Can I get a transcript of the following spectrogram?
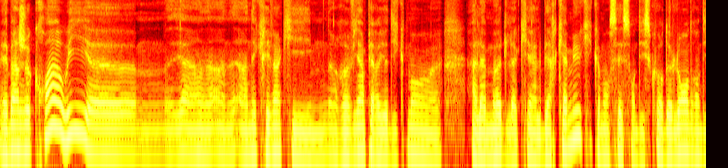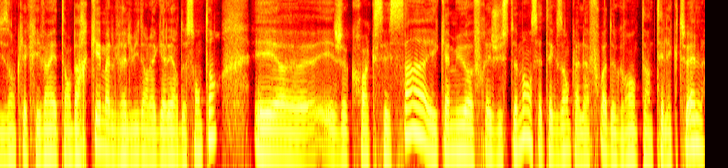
Eh ben, je crois, oui. euh, Il y a un, écrivain qui revient périodiquement euh, à la mode, là, qui est Albert Camus, qui commençait son discours de Londres en disant que l'écrivain est embarqué malgré lui dans la galère de son temps. Et, et je crois que c'est ça. Et Camus offrait justement cet exemple à la fois de grand intellectuel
